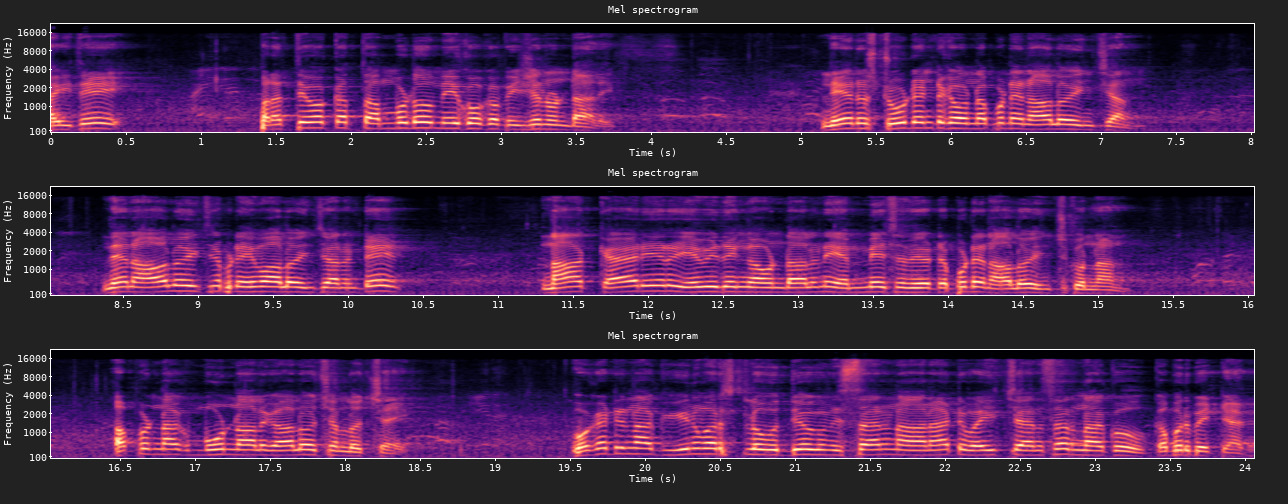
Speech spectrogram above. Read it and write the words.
అయితే ప్రతి ఒక్క తమ్ముడు మీకు ఒక విజన్ ఉండాలి. నేను స్టూడెంట్గా ఉన్నప్పుడు నేను ఆలోచించాను. నేను ఆలోచించినప్పుడు ఏం ఆలోచించానంటే నా క్యారియర్ ఏ విధంగా ఉండాలని ఎంఏ చదివేటప్పుడు నేను ఆలోచించుకున్నాను. అప్పుడు నాకు మూడు నాలుగు ఆలోచనలు వచ్చాయి. ఒకటి నాకు యూనివర్సిటీలో ఉద్యోగం ఇస్తానని ఆనాటి వైస్ ఛాన్సలర్ నాకు కబురు పెట్టాడు.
